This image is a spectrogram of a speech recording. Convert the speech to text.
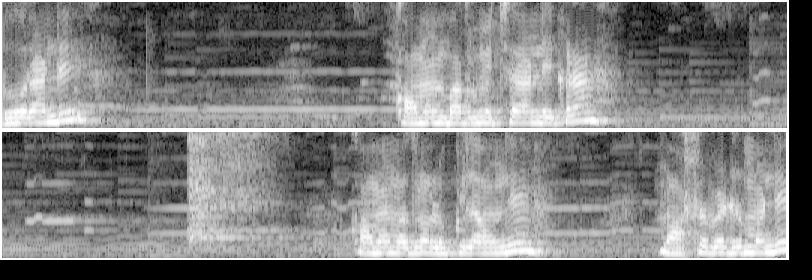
డోర్ అండి. కామన్ బాత్రూమ్ ఇచ్చారండి ఇక్కడ. కామన్ బాత్రూమ్ లుక్ ఇలా ఉంది. మాస్టర్ బెడ్రూమ్ అండి.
